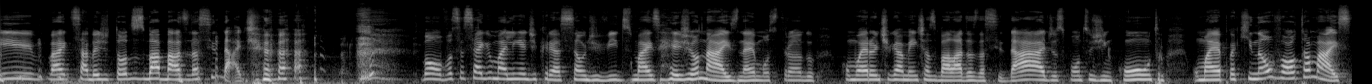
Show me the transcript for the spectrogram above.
e vai saber de todos os babados da cidade. Bom, você segue uma linha de criação de vídeos mais regionais, né? Mostrando como eram antigamente as baladas da cidade, os pontos de encontro, uma época que não volta mais.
